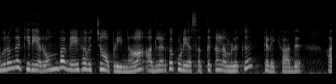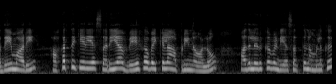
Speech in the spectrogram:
முருங்கைக்கீரையை ரொம்ப வேக வச்சோம் அப்படின்னா அதில் இருக்கக்கூடிய சத்துக்கள் நம்மளுக்கு கிடைக்காது. அதே மாதிரி அகத்துக்கீரையை சரியாக வேக வைக்கல அப்படின்னாலும் அதில் இருக்க வேண்டிய சத்து நம்மளுக்கு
